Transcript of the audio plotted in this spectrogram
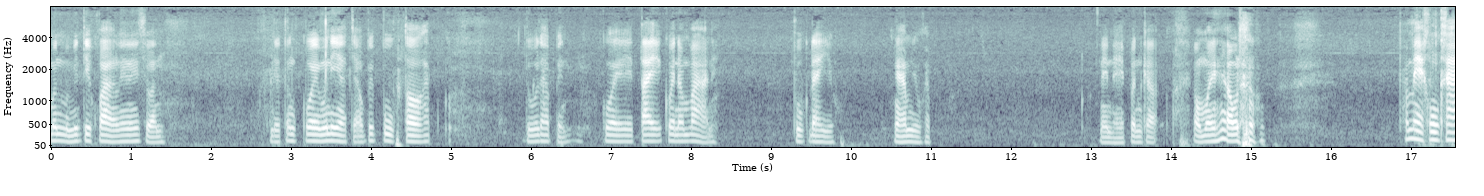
มันเหมือนมีตีขวางเลยในสวน เดี๋ยวต้นกล้วยมันนี่อาจจะเอาไปปลูกต่อครับ ดูแล้วเป็นกล้วยไตกล้วยน้ำว้านี่ปลูกได้อยู่ งามอยู่ครับไหนๆเปิ้นก็เอามาให้เอาแล้วพระแม่คงคา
